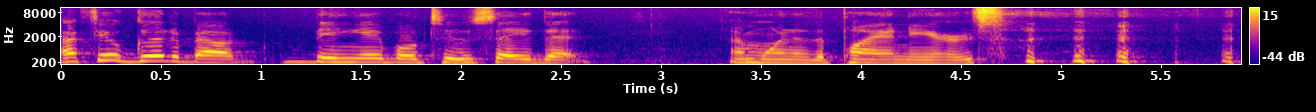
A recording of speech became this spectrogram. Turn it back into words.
I feel good about being able to say that I'm one of the pioneers.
